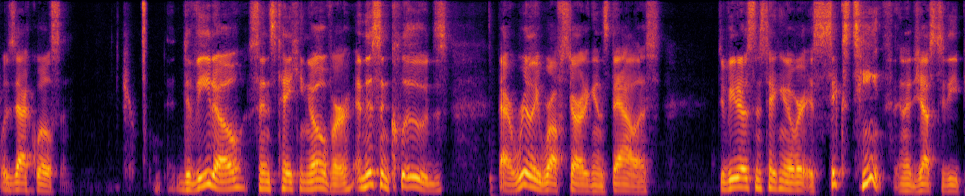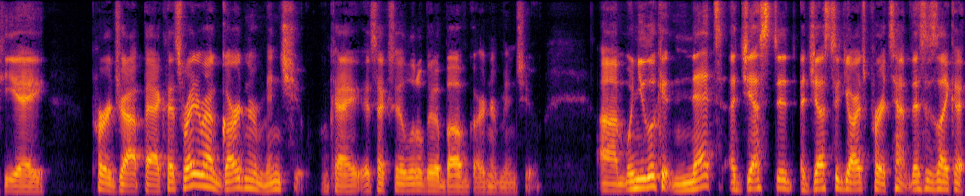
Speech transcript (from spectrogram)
was Zach Wilson. DeVito, since taking over, and this includes that really rough start against Dallas. DeVito, since taking over, is 16th in adjusted EPA per drop back. That's right around Gardner Minshew. Okay, it's actually a little bit above Gardner Minshew. Um, when you look at net adjusted adjusted yards per attempt, this is like a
